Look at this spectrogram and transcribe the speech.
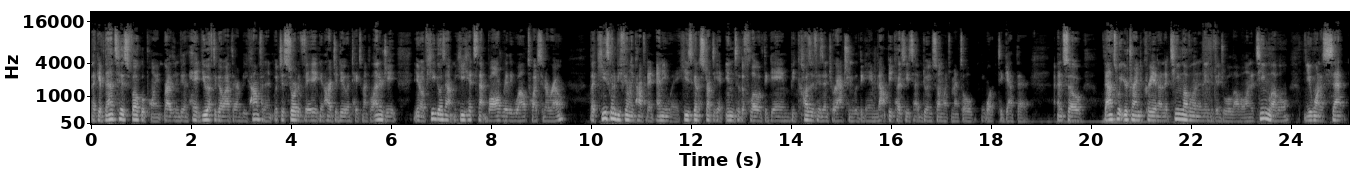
Like if that's his focal point, rather than being, hey, you have to go out there and be confident, which is sort of vague and hard to do and takes mental energy. You know, if he goes out and he hits that ball really well twice in a row, like he's going to be feeling confident anyway. He's going to start to get into the flow of the game because of his interaction with the game, not because he's had doing so much mental work to get there. And so that's what you're trying to create on a team level and an individual level. On a team level, you want to set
